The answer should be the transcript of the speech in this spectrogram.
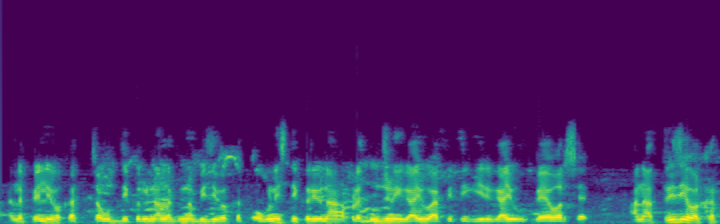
એટલે પહેલી વખત ચૌદ દીકરીઓના લગ્ન, બીજી વખત ઓગણીસ દીકરીઓના આપણે દૂધની ગાયું આપી હતી, ગીર ગાયું ગયા વર્ષે. અને આ ત્રીજી વખત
